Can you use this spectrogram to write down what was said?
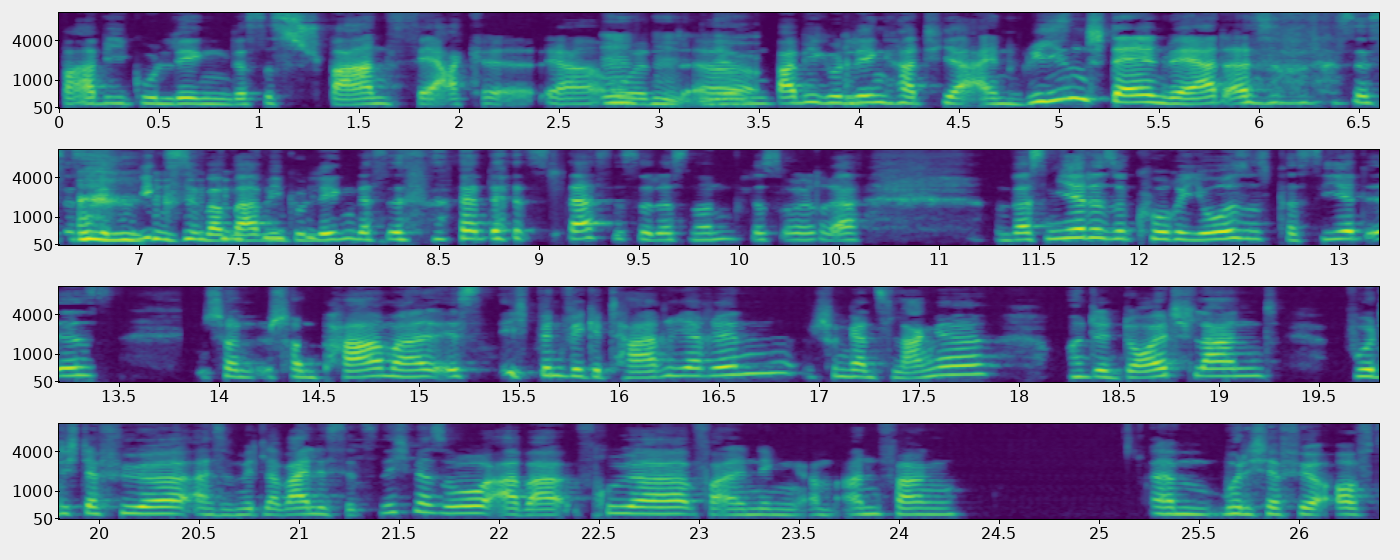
Babi Guling, das ist Spanferkel, ja, mhm, und ähm, ja. Babi Guling hat hier einen riesen Stellenwert, also das ist, es gibt nichts über Babi Guling, das ist, das, das ist so das Nonplusultra. Und was mir da so Kurioses passiert ist, schon schon ein paar Mal ist, ich bin Vegetarierin schon ganz lange und in Deutschland wurde ich dafür, also mittlerweile ist jetzt nicht mehr so, aber früher, vor allen Dingen am Anfang, ähm, wurde ich dafür oft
